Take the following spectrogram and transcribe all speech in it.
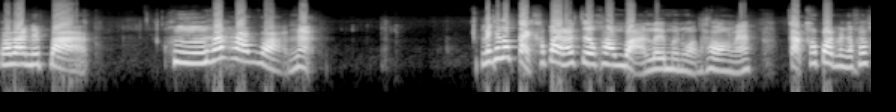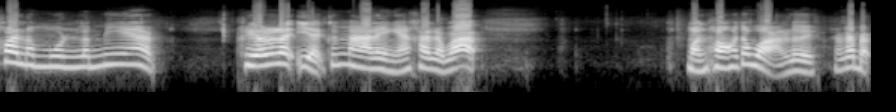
ละลายในปาก คือถ้าความหวานน่ะไม่ใช่ว่ากัดเข้าไปแล้วเจอความหวานเลยเหมือนหมอนทองนะกัดเข้าไปมันจะค่อยๆละมุนละเมียดเคี้ยวละเอียดขึ้นมาอะไรอย่างเงี้ยค่ะ แต่ว่า หมอนทองเขาจะหวานเลยแล้วก็แบบ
